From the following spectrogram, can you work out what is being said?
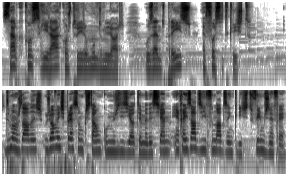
sabe que conseguirá construir um mundo melhor, usando para isso a força de Cristo. De mãos dadas, os jovens expressam que estão, como nos dizia o tema desse ano, enraizados e fundados em Cristo, firmes na fé.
